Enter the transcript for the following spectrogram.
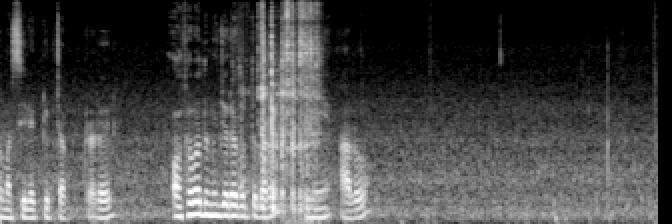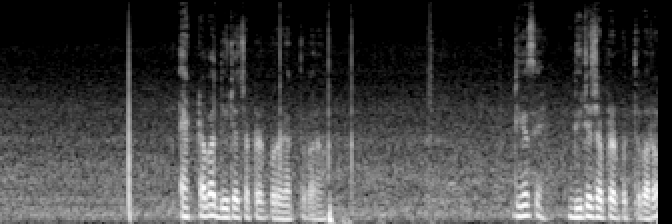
তোমার সিলেক্টিভ চ্যাপ্টারের অথবা তুমি যেটা করতে পারো, তুমি আরও একটা বা দুইটা চ্যাপ্টার পড়ে রাখতে পারো। ঠিক আছে? দুইটা চ্যাপ্টার পড়তে পারো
